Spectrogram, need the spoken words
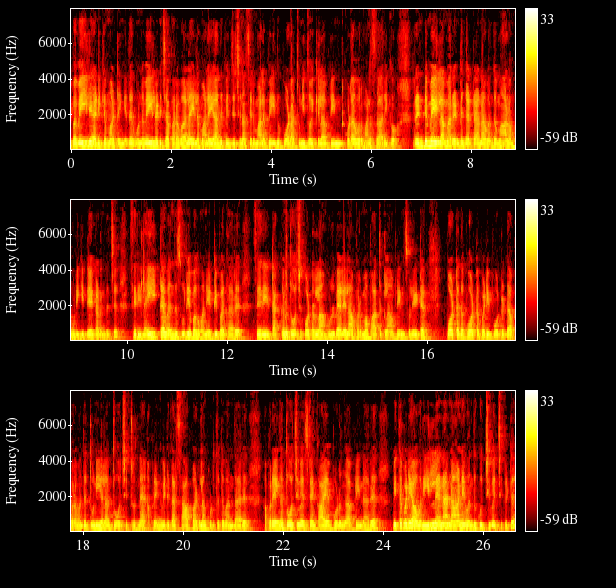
இப்போ வெயிலே அடிக்க மாட்டேங்குது. ஒன்று வெயில் அடித்தா பரவாயில்ல. இல்லை மழையாவது பெஞ்சிச்சுன்னா சரி மழை பெய்யுது போடா துணி துவைக்கலாம் அப்படின்னு கூட ஒரு மனசு ஆரிக்கும் ரெண்டுமே இல்லாமல் ரெண்டு கட்டானா வந்து மானம் மூடிக்கிட்டே கிடந்துச்சு. சரி லைட்டாக வந்து சூரிய பகவான் எட்டி பார்த்தாரு. சரி டக்குன்னு துவச்சி போட்டுடலாம். உள் வேலையெல்லாம் அப்புறமா பார்த்துக்கலாம் அப்படின்னு சொல்லிட்டு போட்டதை போட்டபடி போட்டுட்டு அப்புறம் வந்து துணியெல்லாம் துவச்சிட்டு இருந்தேன். அப்புறம் எங்கள் வீட்டுக்கார் சாப்பாடுலாம் கொடுத்துட்டு வந்தார். அப்புறம் எங்கே துவச்சி வச்சிட்டேன் காய போடுங்க அப்படின்னாரு. மித்தபடி அவர் இல்லைன்னா நானே வந்து குச்சி வச்சுக்கிட்டு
